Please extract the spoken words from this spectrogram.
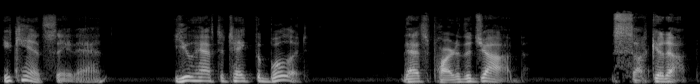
you can't say that. You have to take the bullet. That's part of the job. Suck it up.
